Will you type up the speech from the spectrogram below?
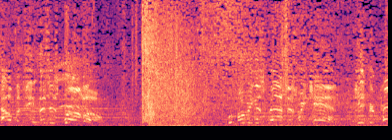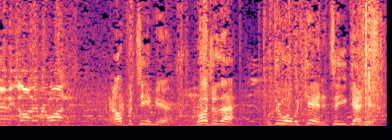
Alpha team, this is Bravo. We're moving as fast as we can. Keep your panties on, everyone. Alpha team here. Roger that. We'll do what we can until you get here.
